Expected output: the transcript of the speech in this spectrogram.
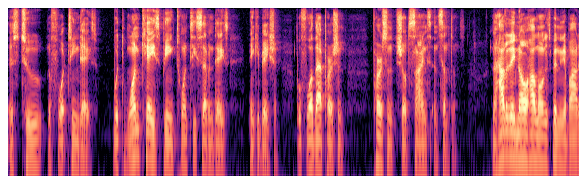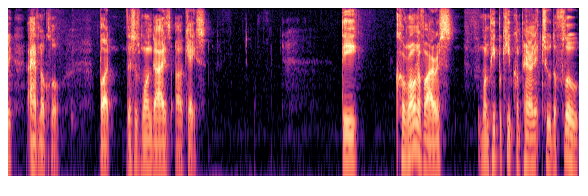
is two to 14 days, with one case being 27 days incubation before that person person showed signs and symptoms. Now, how do they know how long it's been in your body? I have no clue. But this is one guy's uh, case. The coronavirus, when people keep comparing it to the flu,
